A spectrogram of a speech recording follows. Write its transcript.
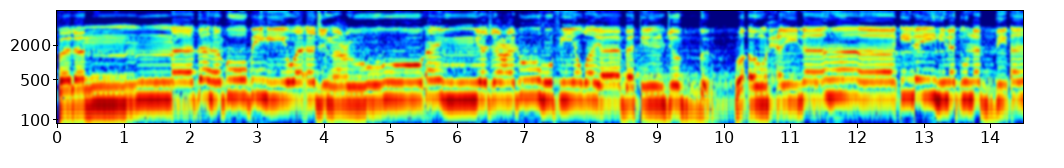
فلما ذهبوا به وأجمعوا أن يجعلوه في غيابة الجب وأوحينا إليه لتنبئنهم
